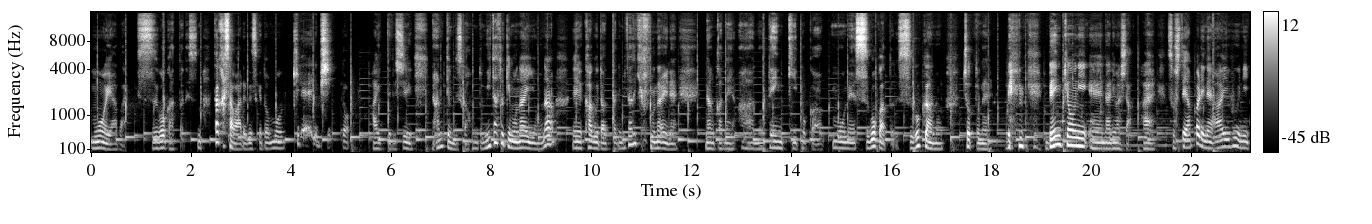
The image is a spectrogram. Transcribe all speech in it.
もうやばい。すごかったです。ま高さはあれですけど、もう綺麗にピシッと入ってるし、何て言うんですか、本当見た時もないような、えー、家具だったり、見た時もないね、なんかね、あの、電気とか、もうね、すごかったです。すごくあの、ちょっとね、勉 強に、えー、なりました。はい。そしてやっぱりね、ああいう風に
